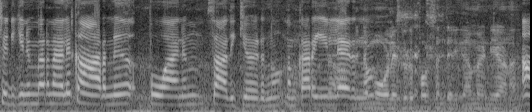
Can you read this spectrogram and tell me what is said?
ശരിക്കും പറഞ്ഞാൽ കാറിന് പോവാനും സാധിക്കുമായിരുന്നു. നമുക്കറിയില്ലായിരുന്നു. ആ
